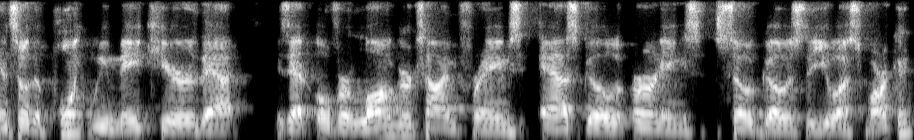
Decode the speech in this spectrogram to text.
And so the point we make here that is that over longer time frames, as go earnings, so goes the US market.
